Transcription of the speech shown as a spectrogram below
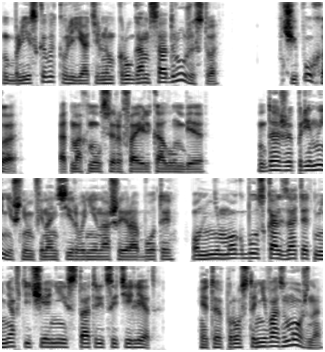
близкого к влиятельным кругам содружества. Чепуха, отмахнулся Рафаэль Колумбия. Даже при нынешнем финансировании нашей работы он не мог бы ускользать от меня в течение 130 лет. Это просто невозможно.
